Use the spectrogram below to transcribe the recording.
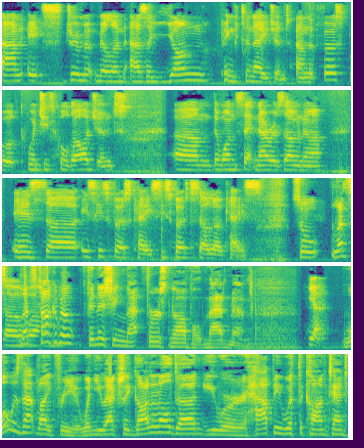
And it's Drew McMillan as a young Pinkerton agent. And the first book, which is called Argent, um, the one set in Arizona, is uh, is his first case, his first solo case. So let's So, let's talk um, about finishing that first novel, Mad Men. Yeah. What was that like for you when you actually got it all done? You were happy with the content.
